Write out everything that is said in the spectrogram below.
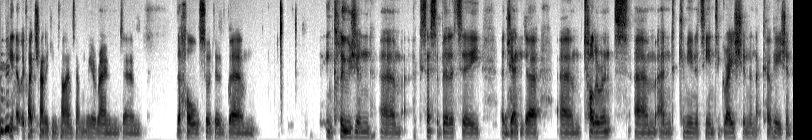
Mm-hmm. You know, we've had challenging times, haven't we, around um, the whole sort of um, inclusion, um, accessibility agenda. Yeah um, tolerance um, and community integration and that cohesion.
